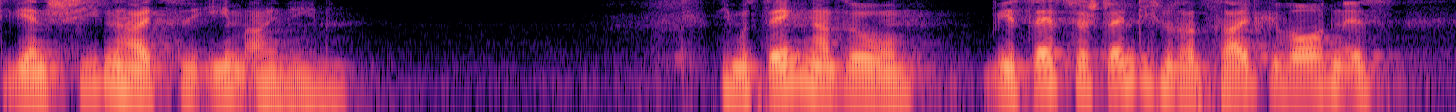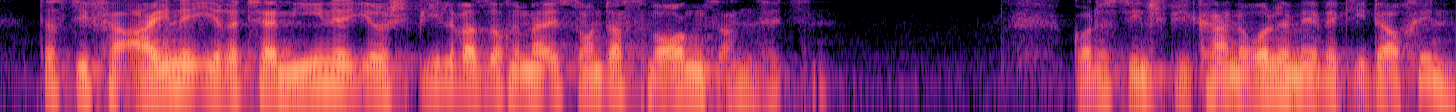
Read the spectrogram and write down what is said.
die die Entschiedenheit zu ihm einnehmen. Ich muss denken an so, wie es selbstverständlich in unserer Zeit geworden ist, dass die Vereine ihre Termine, ihre Spiele, was auch immer ist, sonntags morgens ansetzen. Gottesdienst spielt keine Rolle mehr, wer geht auch hin?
